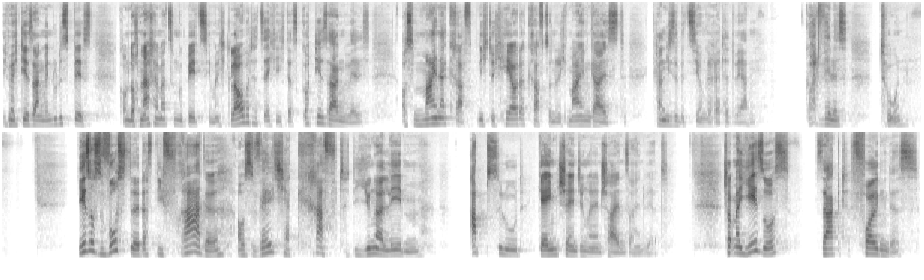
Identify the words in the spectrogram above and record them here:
Ich möchte dir sagen, wenn du das bist, komm doch nachher mal zum Gebetsteam. Und ich glaube tatsächlich, dass Gott dir sagen will, aus meiner Kraft, nicht durch Herr oder Kraft, sondern durch meinen Geist, kann diese Beziehung gerettet werden. Gott will es tun. Jesus wusste, dass die Frage, aus welcher Kraft die Jünger leben, absolut game-changing und entscheidend sein wird. Schaut mal, Jesus sagt Folgendes.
